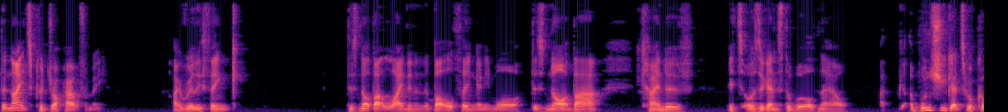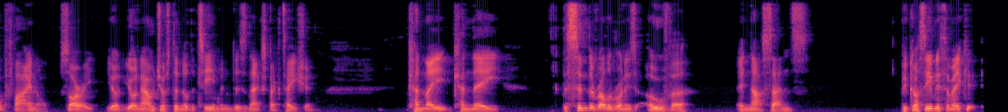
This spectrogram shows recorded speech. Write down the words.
The Knights could drop out for me. I really think there's not that lightning in the bottle thing anymore. There's not that kind of it's us against the world now. Once you get to a cup final, sorry, you're you're now just another team, and there's an expectation. Can they? Can they? The Cinderella run is over, in that sense, because even if they make it,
